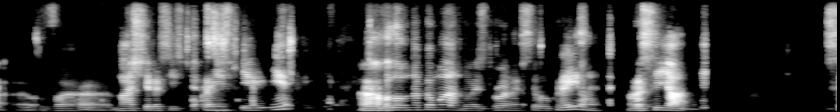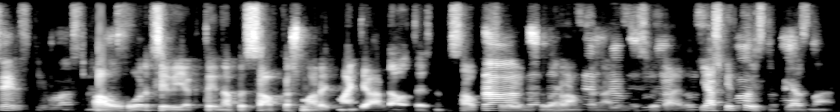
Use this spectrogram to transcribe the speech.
в нашій російсько-українській війні е, головнокомандувач Збройних сил України росіяни. Сирський, власне. А угорців, як ти написав, кошмарить Мадяр. Да? От ти написав да, в своєму да, телеграм-каналі. Я ж підписник, я знаю.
